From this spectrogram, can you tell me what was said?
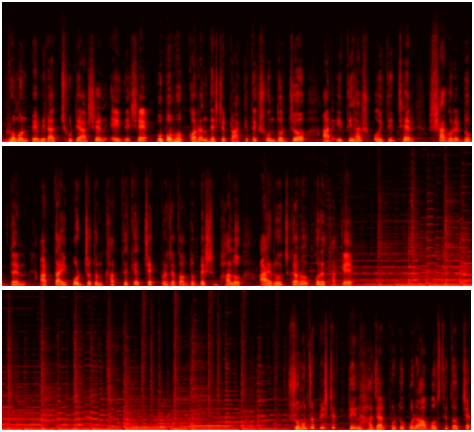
ভ্রমণপ্রেমীরা ছুটে আসেন এই দেশে। উপভোগ করেন দেশটির প্রাকৃতিক সৌন্দর্য আর ইতিহাস ঐতিহ্যের সাগরে ডুব দেন, আর তাই পর্যটন খাত থেকে চেক প্রজাতন্ত্র বেশ ভালো আয় রোজগারও করে থাকে। সমুদ্রপৃষ্ঠের তিন হাজার ফুট উপরে অবস্থিত চেক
